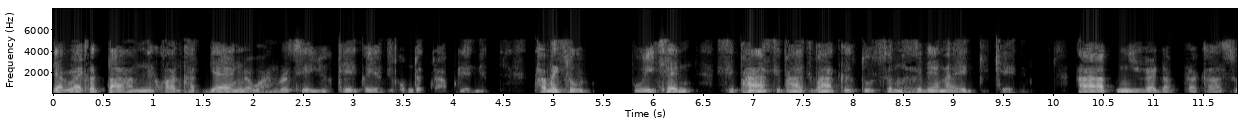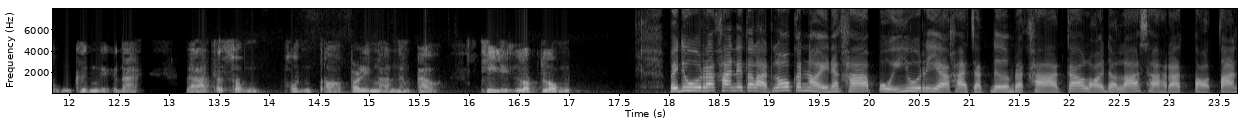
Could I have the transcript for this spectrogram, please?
อย่างไรก็ตามในความขัดแย้งระหว่างรัสเซียยูเครนก็อย่างที่ผมได้กราบเรียนเนี่ยทำให้สูตรปุ๋ยเช่น 15 15 15 คือสูตรเสมอเนี่ยนะ NPK เนี่ยอาจมีระดับราคาสูงขึ้นเลยก็ได้ และอาจจะส่ง ผลต่อปริมาณนำเข้าที่ลดลง ไปดูราคาในตลาดโลกกันหน่อยนะคะ ปุ๋ยยูเรียค่ะ จากเดิมราคา 900 ดอลลาร์สหรัฐต่อตัน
